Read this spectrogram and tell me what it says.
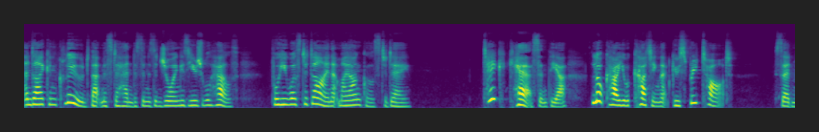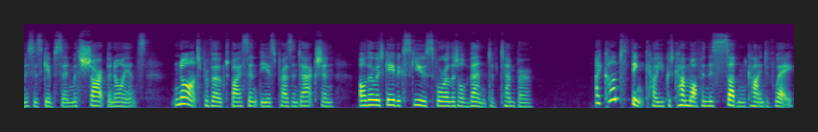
and I conclude that Mr. Henderson is enjoying his usual health, for he was to dine at my uncle's to-day." "Take care, Cynthia! Look how you are cutting that gooseberry tart," said Mrs. Gibson, with sharp annoyance, not provoked by Cynthia's present action, although it gave excuse for a little vent of temper. I can't think how you could come off in this sudden kind of way.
